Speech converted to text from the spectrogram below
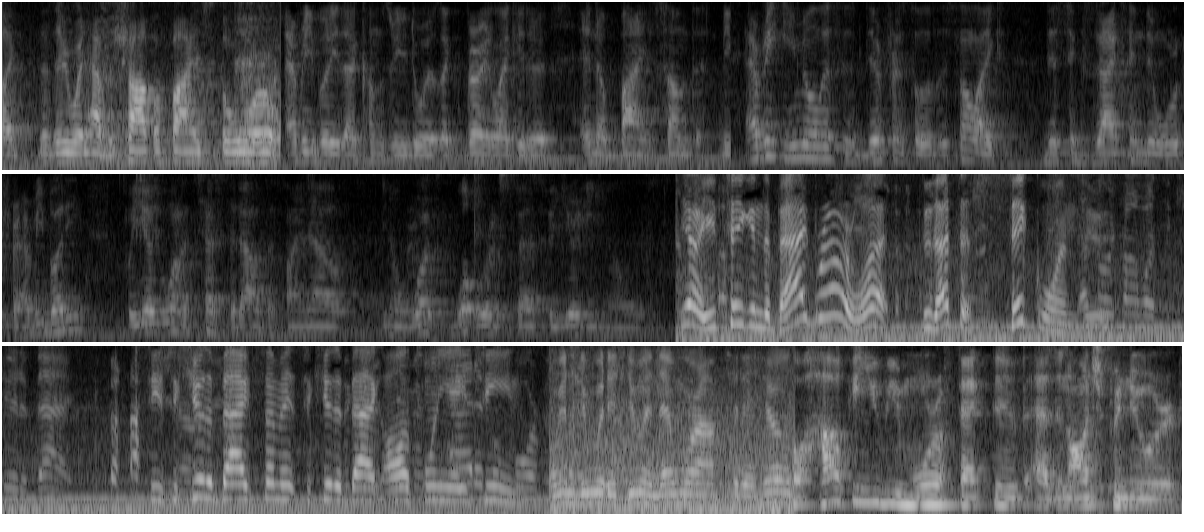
Like, does everyone have a Shopify store? Everybody that comes to your door is like very likely to end up buying something. Every email list is different, so it's not like this exact same thing works for everybody. But you want to test it out to find out, you know, what what works best for your email list. Yo, you taking the bag, bro, or what? Dude, that's a sick one, That's what we're talking about. Secure the bag. See, secure the bag summit, secure the bag all 2018. We're gonna do what it do, and then we're off to the hills. So how can you be more effective as an entrepreneur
